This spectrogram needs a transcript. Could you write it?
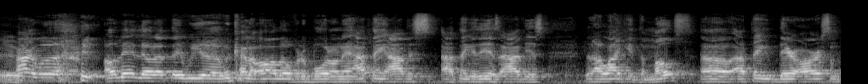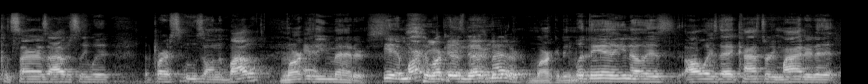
Yeah. All right, well, on that note, I think we uh, we kind of all over the board on that. I think obvious. I think it is obvious that I like it the most. Uh, I think there are some concerns, obviously, with the person who's on the bottle. Marketing matters. Yeah, marketing, Marketing does matter. Marketing But matters. then you know, it's always that constant reminder that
